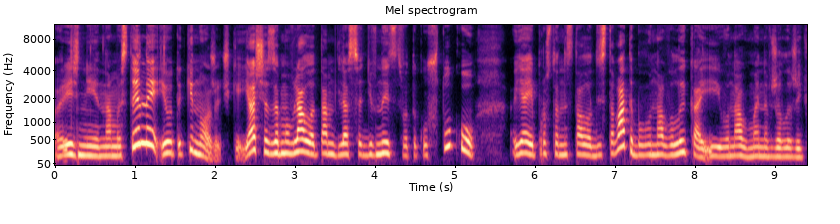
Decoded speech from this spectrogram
різні намистини і отакі ножички. Я ще замовляла там для садівництва таку штуку. Я її просто не стала діставати, бо вона велика і вона в мене вже лежить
